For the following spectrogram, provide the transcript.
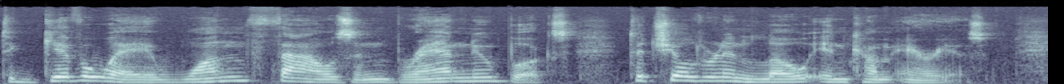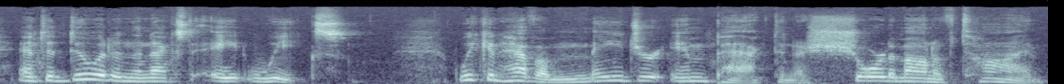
to give away 1,000 brand new books to children in low income areas, and to do it in the next eight weeks. We can have a major impact in a short amount of time,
